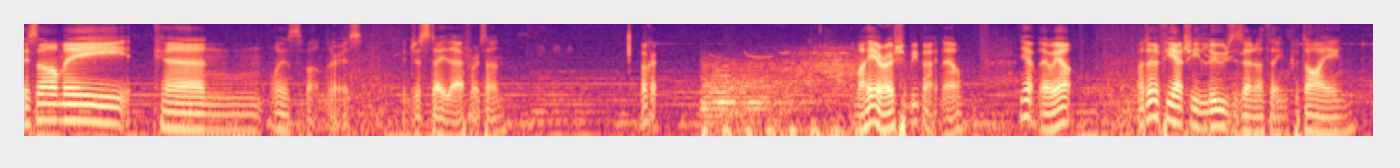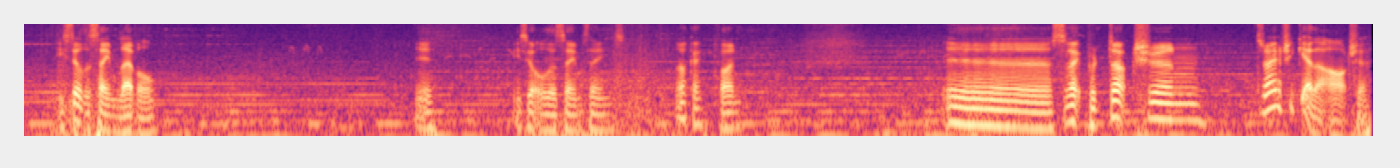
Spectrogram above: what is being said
this army can... Where's the button? There it is. Just stay there for a turn. Okay. My hero should be back now. Yep, there we are. I don't know if he actually loses anything for dying. He's still the same level. Yeah. He's got all the same things. Okay, fine. Uh, select production. Did I actually get that archer?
